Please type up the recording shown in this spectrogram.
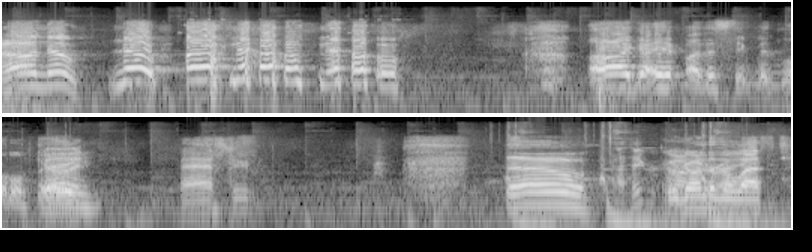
Oh no! No! Oh no! No! Oh, I got hit by the stupid little thing. Good. Bastard. No! I think we're We're going, going to the right. left.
